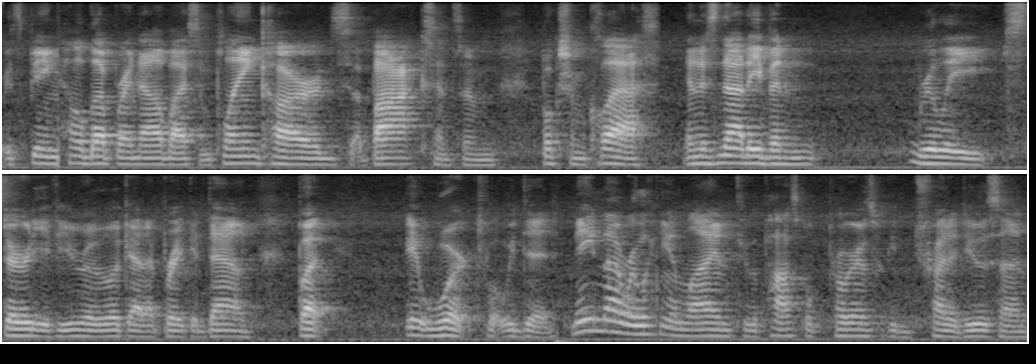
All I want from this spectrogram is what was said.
It's being held up right now by some playing cards, a box, and some books from class. And it's not even really sturdy if you really look at it, break it down. But it worked what we did. Nate and I were looking online through the possible programs we could try to do this on,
